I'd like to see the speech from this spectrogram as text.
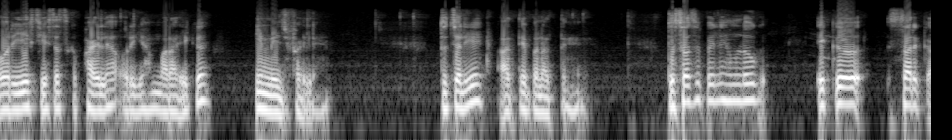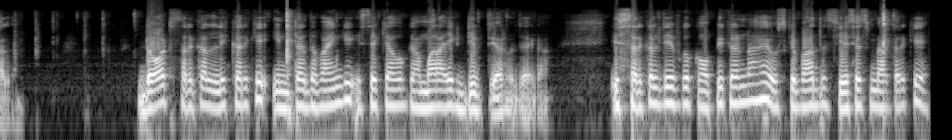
और ये एक सी का फ़ाइल है, और ये हमारा एक इमेज फ़ाइल है। तो चलिए आते बनाते हैं। तो सबसे पहले हम लोग एक सर्कल डॉट सर्कल लिख करके इंटर दबाएँगे। इससे क्या होगा? हमारा एक डिप तैयार हो जाएगा। इस सर्कल डिप को कॉपी करना है, उसके बाद सीएसएस में आकर के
